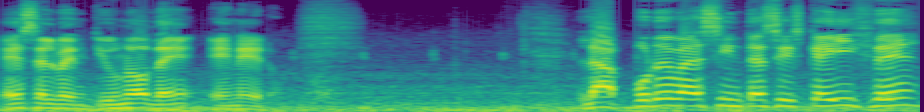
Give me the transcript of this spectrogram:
es el 21 de enero. La prueba de síntesis que hice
